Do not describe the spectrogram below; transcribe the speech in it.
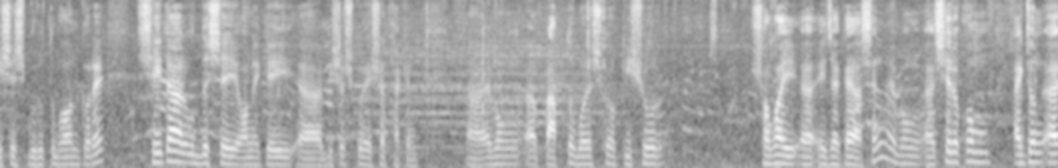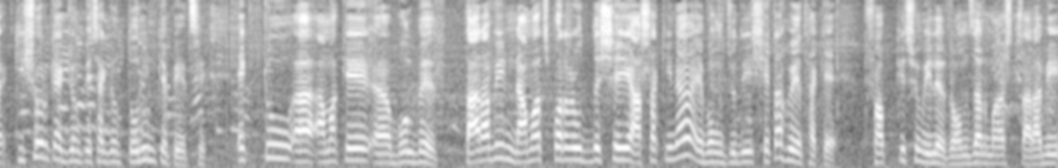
বিশেষ গুরুত্ব বহন করে সেইটার উদ্দেশ্যেই অনেকেই বিশেষ করে এসে থাকেন। এবং প্রাপ্তবয়স্ক কিশোর সবাই এই জায়গায় আসেন এবং সেরকম একজন কিশোরকে একজন পেয়েছে, একজন তরুণকে পেয়েছে। একটু আমাকে বলবে, তারাবির নামাজ পড়ার উদ্দেশ্যেই আসা কিনা এবং যদি সেটা হয়ে থাকে সব কিছু মিলে রমজান মাস তারাবি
